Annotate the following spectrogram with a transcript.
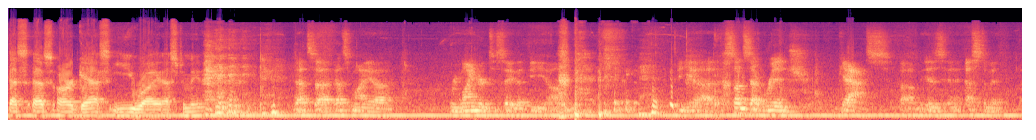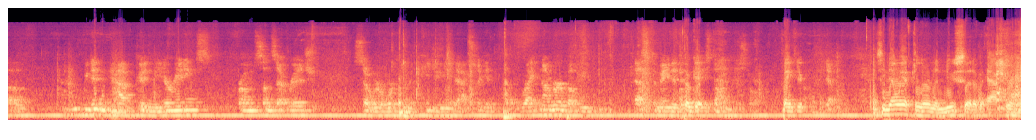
SSR gas EUI estimated? That's, uh, that's my uh, reminder to say that the, um, the uh, Sunset Ridge gas um, is an estimate of, we didn't have good meter readings from Sunset Ridge, so we're working with PG&E to actually get the right number, but we estimated it Okay. based on historical. Thank you. Yeah. See, now we have to learn a new set of acronyms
